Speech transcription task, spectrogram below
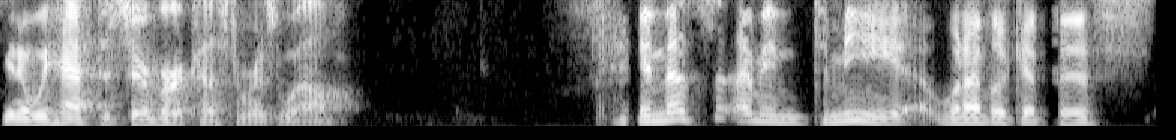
you know, we have to serve our customers well. And that's, I mean, to me, when I look at this,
